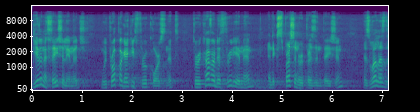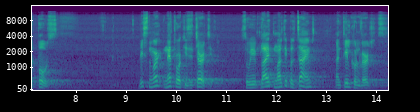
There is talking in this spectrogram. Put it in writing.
Given a facial image, we propagate it through CoarseNet to recover the 3DMM and expression representation, as well as the pose. This network is iterative, so we apply it multiple times until convergence.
